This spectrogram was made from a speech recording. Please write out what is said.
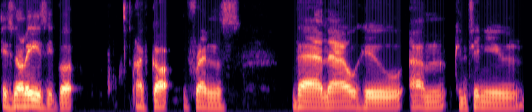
it's not easy, but I've got friends there now who um, continue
